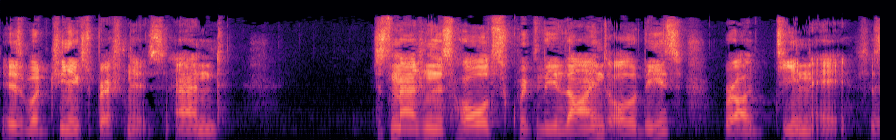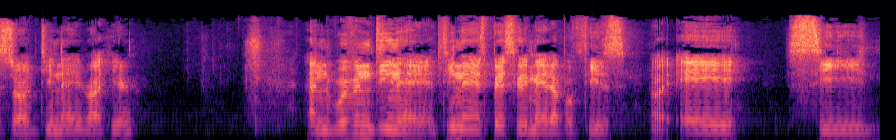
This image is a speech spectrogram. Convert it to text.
is what gene expression is, and just imagine this whole squiggly lines, all of these, were our DNA. So this is our DNA right here. And within DNA, DNA is basically made up of these you know, A, C,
